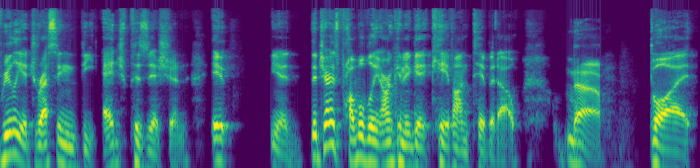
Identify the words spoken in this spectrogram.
really addressing the edge position, it you know, the Giants probably aren't going to get Kayvon Thibodeaux. No. But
